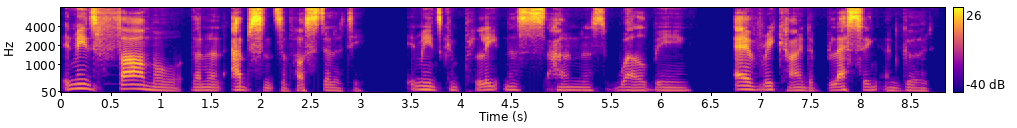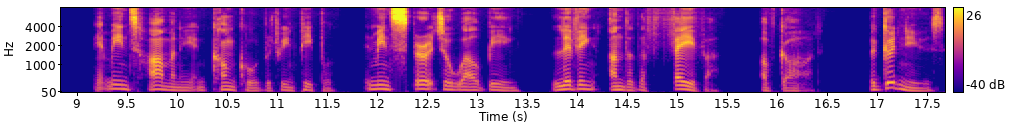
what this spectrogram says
It means far more than an absence of hostility. It means completeness, soundness, well being, every kind of blessing and good. It means harmony and concord between people. It means spiritual well being, living under the favor of God. The good news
